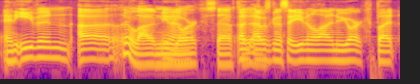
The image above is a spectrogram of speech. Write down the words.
and even uh, a lot of New you know, York stuff. I. I was gonna say even a lot of New York, but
